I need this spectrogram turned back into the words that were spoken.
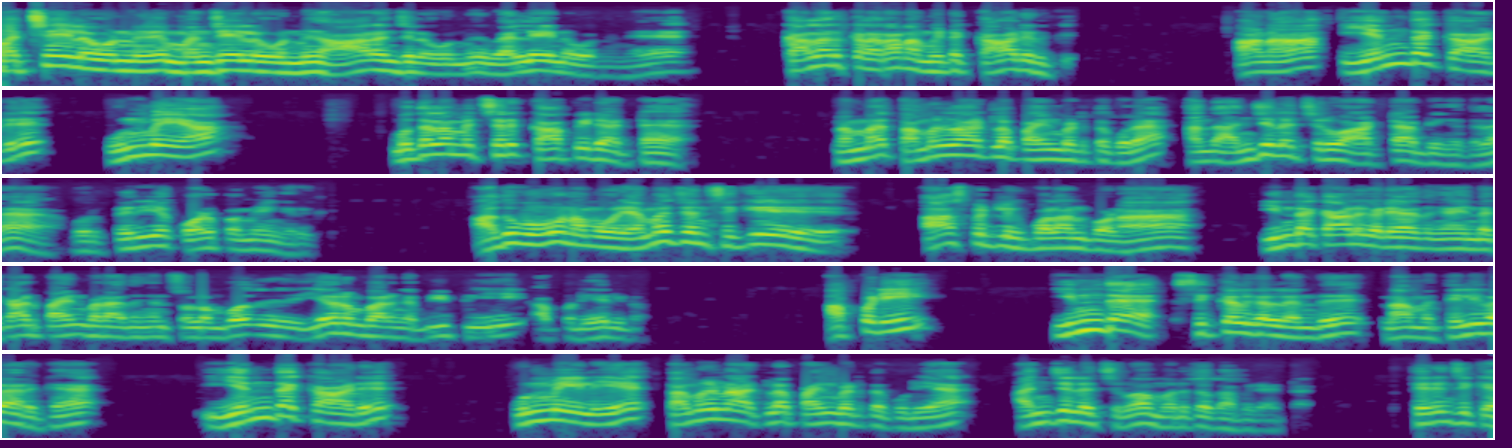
பச்சையில ஒண்ணு மஞ்சையில ஒண்ணு ஆரஞ்சுல ஒண்ணு வெள்ளையில ஒண்ணு கலர் கலரா நம்ம கிட்ட கார்டு இருக்கு. ஆனா எந்த கார்டு உண்மையா முதலமைச்சர் காப்பீடு அட்டை நம்ம தமிழ்நாட்டுல பயன்படுத்தக்கூட அந்த அஞ்சு லட்ச ரூபா அட்டை அப்படிங்கிறதுல ஒரு பெரிய குழப்பமே இங்க இருக்கு. அதுவும் நம்ம ஒரு எமர்ஜென்சிக்கு ஹாஸ்பிட்டலுக்கு போலான்னு போனா இந்த கார்டு கிடையாதுங்க இந்த கார்டு பயன்படாதுங்கன்னு சொல்லும்போது ஏறும் பாருங்க பிபி அப்படி ஏறிடும். அப்படி இந்த சிக்கல்கள்ல இருந்து நாம தெளிவா இருக்க எந்த கார்டு உண்மையிலேயே தமிழ்நாட்டில் பயன்படுத்தக்கூடிய அஞ்சு லட்ச ரூபா மருத்துவ காப்பீடு அட்டை தெரிஞ்சுக்க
